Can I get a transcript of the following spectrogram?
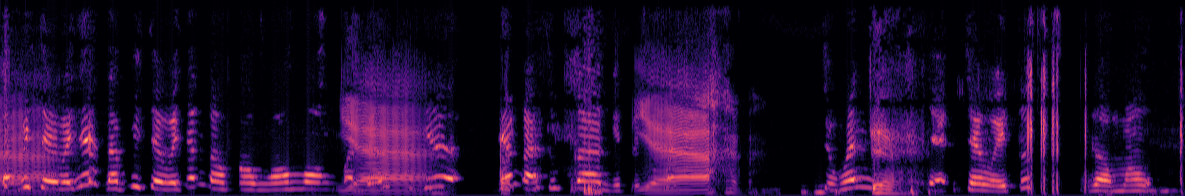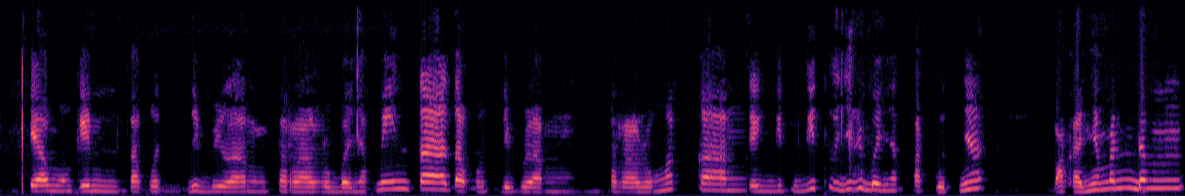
Tapi ceweknya tapi ceweknya nggak mau ngomong padahal Iya. dia dia nggak suka gitu. Iya. Cuman Iya. ce- cewek itu nggak mau ya mungkin takut dibilang terlalu banyak minta takut dibilang terlalu ngekang kayak gitu-gitu jadi banyak takutnya makanya mendem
